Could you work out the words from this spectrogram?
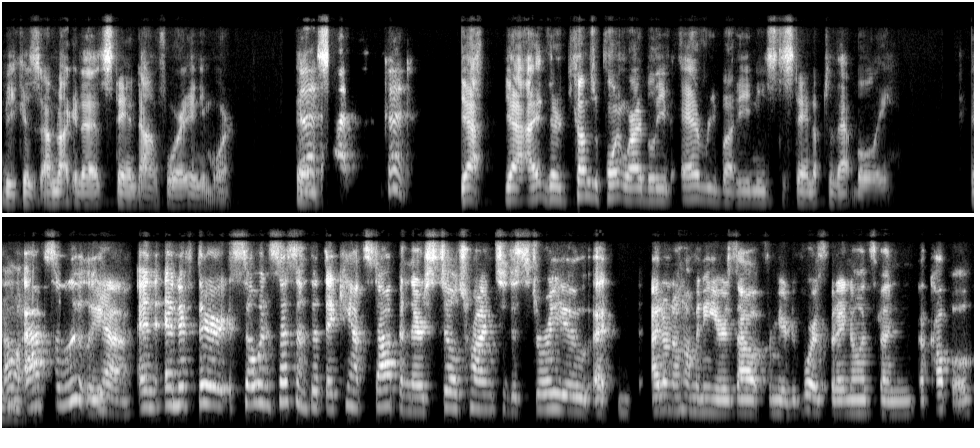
because I'm not going to stand down for it anymore. Good. And Uh, Good. yeah, yeah. I, there comes a point where I believe everybody needs to stand up to that bully. And- Oh, absolutely. Yeah. And and if they're so incessant that they can't stop and they're still trying to destroy you, at, I don't know how many years out from your divorce, but I know it's been a couple.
